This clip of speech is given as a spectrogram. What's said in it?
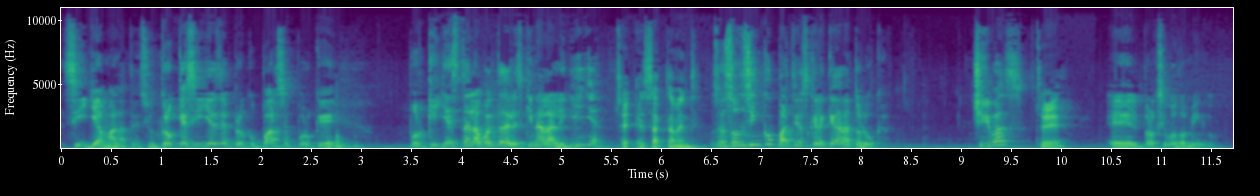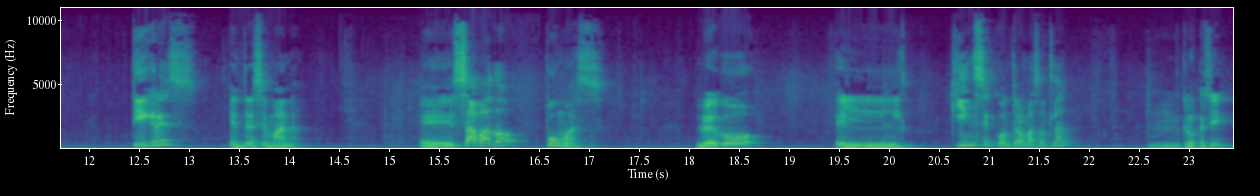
sí llama la atención. Creo que sí es de preocuparse porque, porque ya está a la vuelta de la esquina la liguilla. Sí, exactamente. O sea, son cinco partidos que le quedan a Toluca. Chivas, Sí. el próximo domingo. Tigres, entre semana. Eh, sábado, Pumas. Luego, el 15 contra Mazatlán. Mm, creo que sí.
